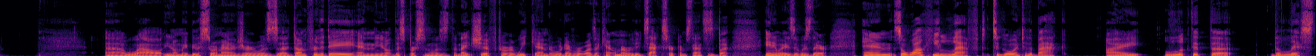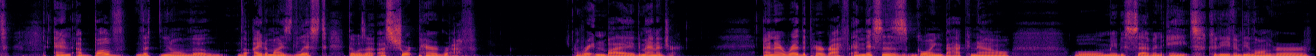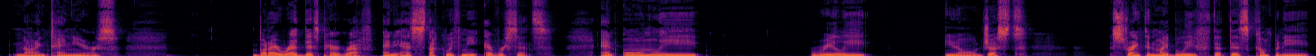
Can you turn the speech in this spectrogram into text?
Uh, while, you know, maybe the store manager was uh, done for the day and, you know, this person was the night shift or weekend or whatever it was. I can't remember the exact circumstances, but anyways, it was there. And so while he left to go into the back, I looked at the the list and above the you know the the itemized list there was a, a short paragraph written by the manager. And i read the paragraph and this is going back now oh maybe seven eight could even be longer nine ten years. But i read this paragraph and it has stuck with me ever since. And only really, you know, just strengthened my belief that this company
